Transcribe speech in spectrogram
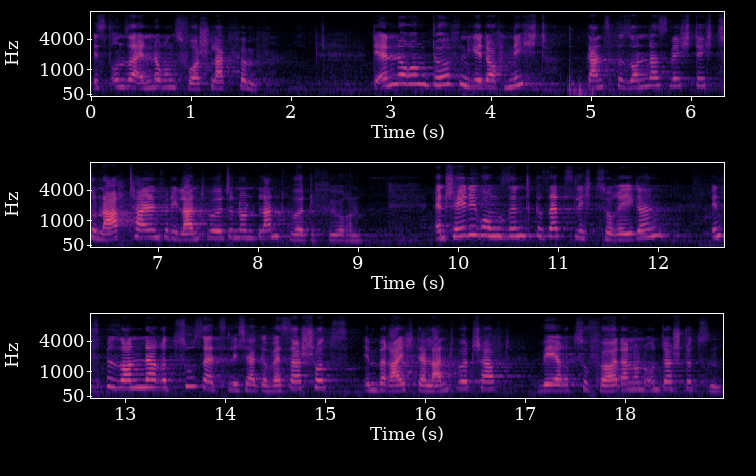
ist unser Änderungsvorschlag 5. Die Änderungen dürfen jedoch nicht, ganz besonders wichtig, zu Nachteilen für die Landwirtinnen und Landwirte führen. Entschädigungen sind gesetzlich zu regeln. Insbesondere zusätzlicher Gewässerschutz im Bereich der Landwirtschaft wäre zu fördern und unterstützen,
